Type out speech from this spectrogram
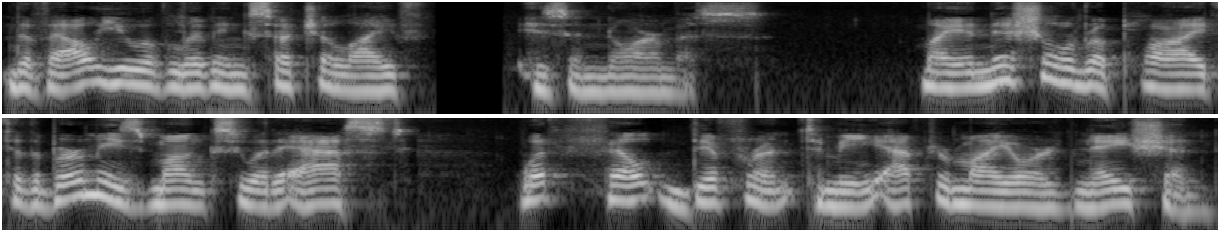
The value of living such a life is enormous. My initial reply to the Burmese monks who had asked what felt different to me after my ordination,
